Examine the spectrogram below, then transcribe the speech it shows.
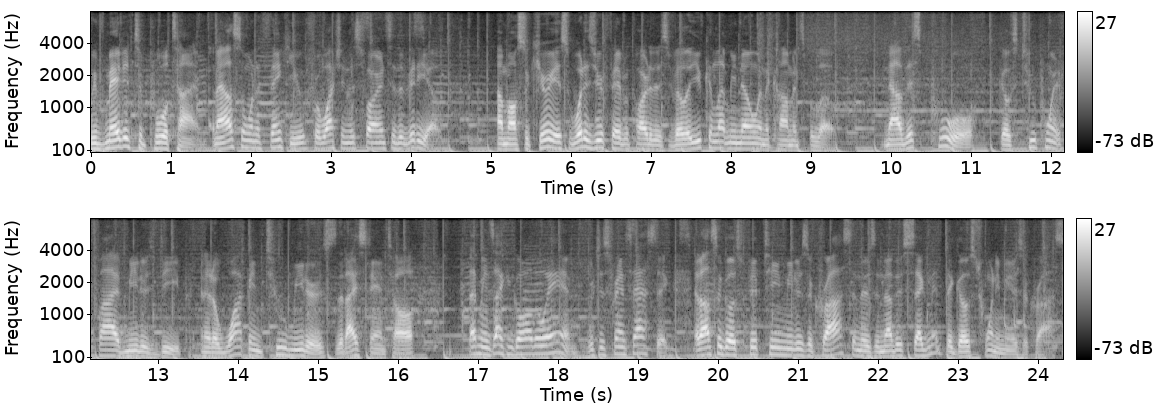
We've made it to pool time, and I also want to thank you for watching this far into the video. I'm also curious, what is your favorite part of this villa? You can let me know in the comments below. Now this pool goes 2.5 meters deep, and at a whopping two meters that I stand tall, that means I can go all the way in, which is fantastic. It also goes 15 meters across, and there's another segment that goes 20 meters across.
